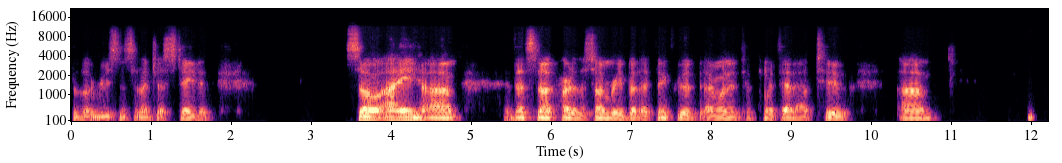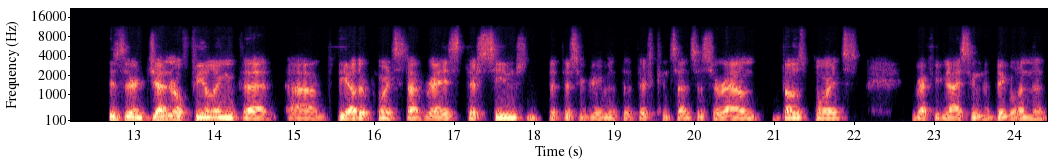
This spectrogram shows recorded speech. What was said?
for the reasons that I just stated. So I, um, that's not part of the summary, but I think that I wanted to point that out too. Um, is there a general feeling that um, the other points that I've raised, there seems that there's agreement that there's consensus around those points, recognizing the big one that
